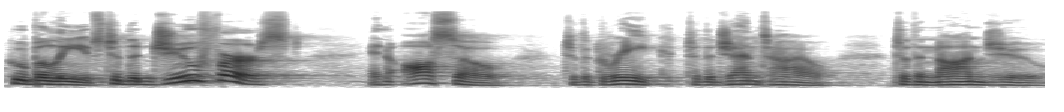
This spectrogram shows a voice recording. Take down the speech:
who believes, to the Jew first and also to the Greek, to the Gentile, to the non-Jew.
